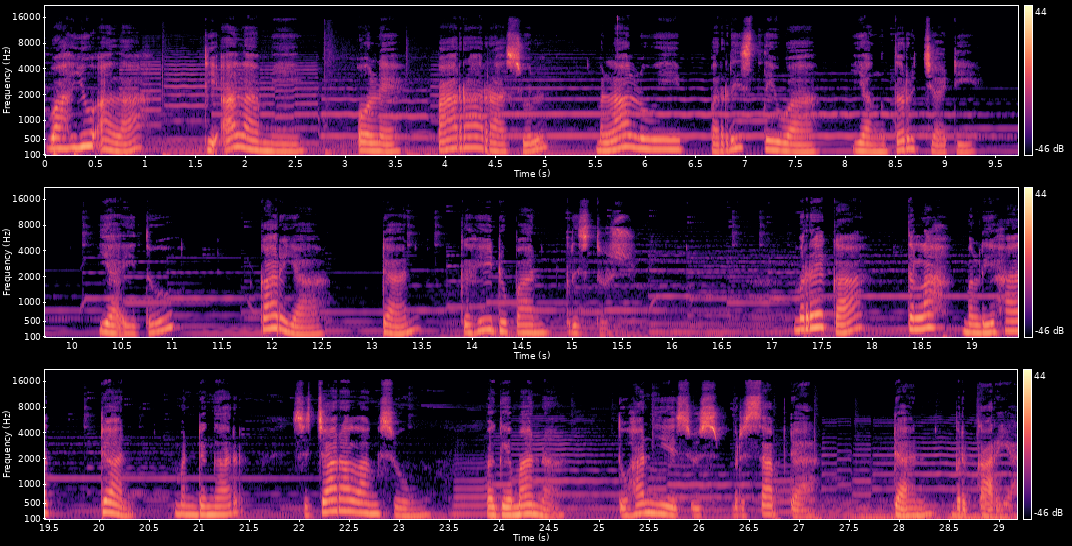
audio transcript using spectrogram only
Wahyu Allah dialami oleh para rasul melalui peristiwa yang terjadi yaitu karya dan kehidupan Kristus. Mereka telah melihat dan mendengar secara langsung bagaimana Tuhan Yesus bersabda dan berkarya.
